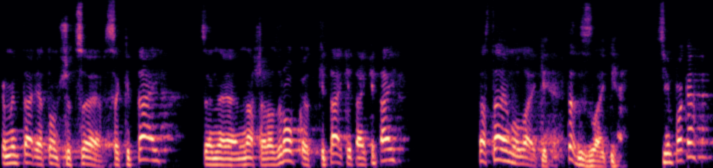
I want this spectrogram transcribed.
коментарі о тому, що це все Китай, це не наша розробка. Китай, Китай, Китай. Та лайки та дизлайки. Всім пока!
